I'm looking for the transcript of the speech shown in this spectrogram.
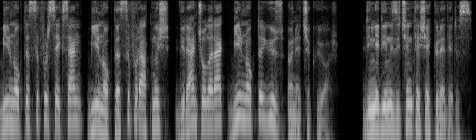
1.080, 1.060, direnç olarak 1.100 öne çıkıyor. Dinlediğiniz için teşekkür ederiz.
